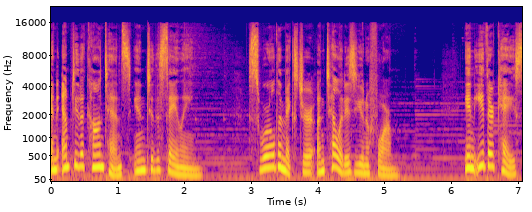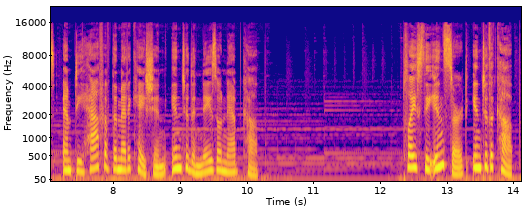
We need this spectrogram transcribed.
and empty the contents into the saline. Swirl the mixture until it is uniform. In either case, empty half of the medication into the Nasoneb cup. Place the insert into the cup.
